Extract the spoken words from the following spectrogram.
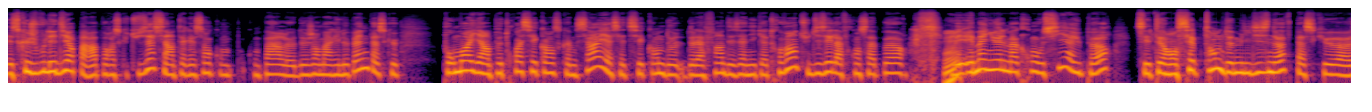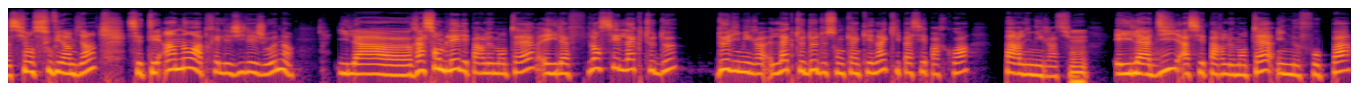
Et ce que je voulais dire par rapport à ce que tu disais, c'est intéressant qu'on parle de Jean-Marie Le Pen parce que pour moi, il y a un peu trois séquences comme ça. Il y a cette séquence de, de la fin des années 80. Tu disais la France a peur, Mmh. mais Emmanuel Macron aussi a eu peur. C'était en septembre 2019 parce que, si on se souvient bien, c'était un an après les Gilets jaunes. Il a euh, rassemblé les parlementaires et il a lancé l'acte 2 de l'immigra- l'acte 2 de son quinquennat qui passait par quoi? Par l'immigration. Mm. Et il a dit à ses parlementaires, il ne faut pas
